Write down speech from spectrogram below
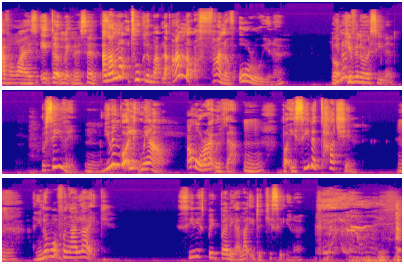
Otherwise, it don't make no sense. And I'm not talking about like I'm not a fan of oral. You know, Not know- giving or receiving. receiving. Mm. You ain't got to lick me out. I'm all right with that. But you see the touching, Mm. and you know what thing I like? See this big belly? I like you to kiss it. You know.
